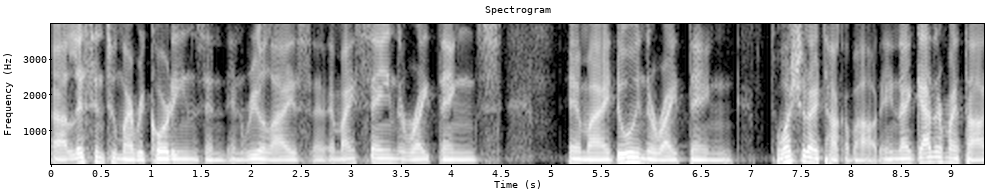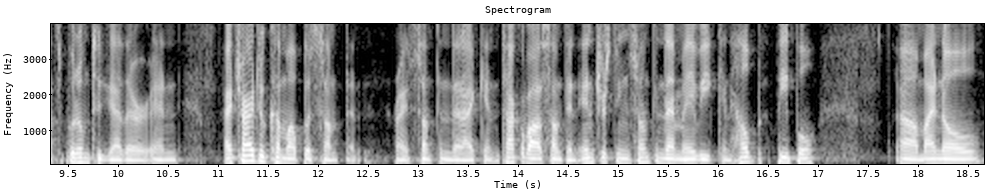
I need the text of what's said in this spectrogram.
uh, listen to my recordings and, and realize, uh, am I saying the right things? Am I doing the right thing? What should I talk about? And I gather my thoughts, put them together, and I try to come up with something, right? Something that I can talk about, something interesting, something that maybe can help people. Um, I know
